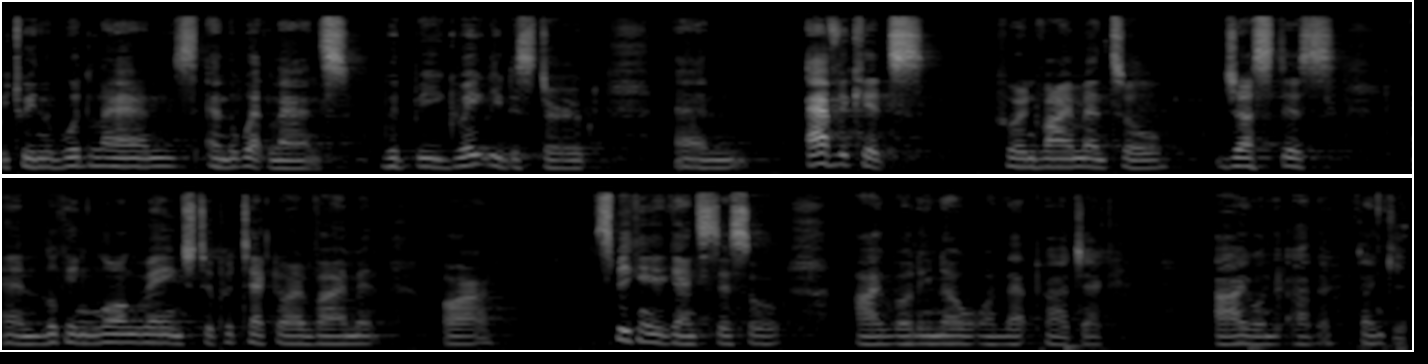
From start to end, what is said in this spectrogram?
between the woodlands and the wetlands would be greatly disturbed. And advocates for environmental justice and looking long range to protect our environment are speaking against this, so I'm voting no on that project. I on the other. Thank you.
